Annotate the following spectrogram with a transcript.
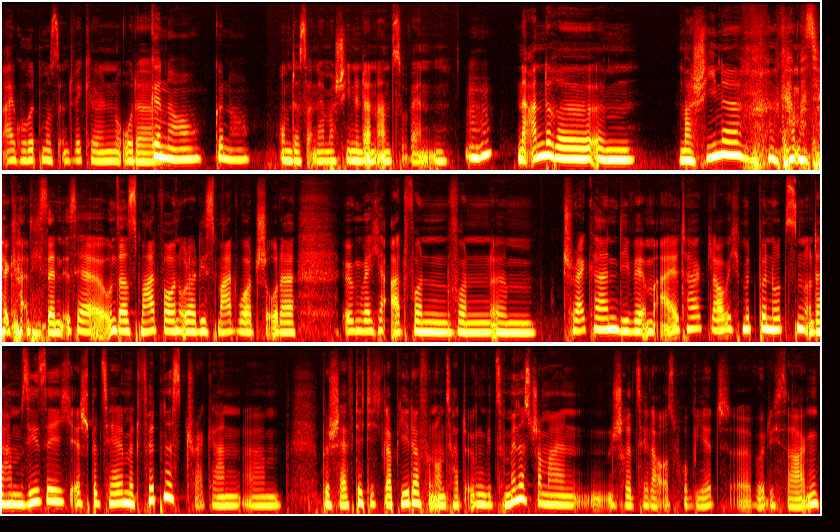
Algorithmus entwickeln oder. Genau, genau. Um das an der Maschine dann anzuwenden. Mhm. Eine andere ähm, Maschine, kann man es ja gar nicht sein, ist ja unser Smartphone oder die Smartwatch oder irgendwelche Art von, von ähm, Trackern, die wir im Alltag, glaube ich, mitbenutzen. Und da haben Sie sich äh, speziell mit Fitness-Trackern ähm, beschäftigt. Ich glaube, jeder von uns hat irgendwie zumindest schon mal einen Schrittzähler ausprobiert, äh, würde ich sagen.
